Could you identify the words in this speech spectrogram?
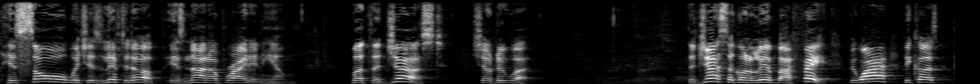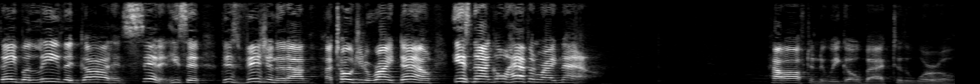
his soul which is lifted up is not upright in him, but the just shall do what? The just are going to live by faith. Why? Because they believe that God has said it. He said, This vision that I, I told you to write down is not going to happen right now. How often do we go back to the world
